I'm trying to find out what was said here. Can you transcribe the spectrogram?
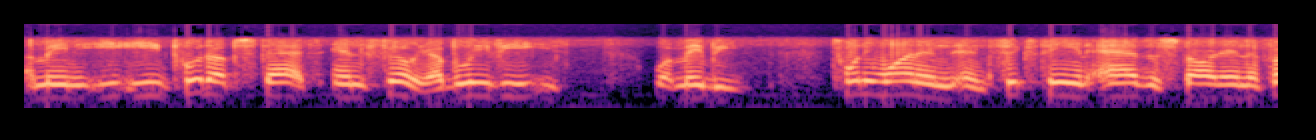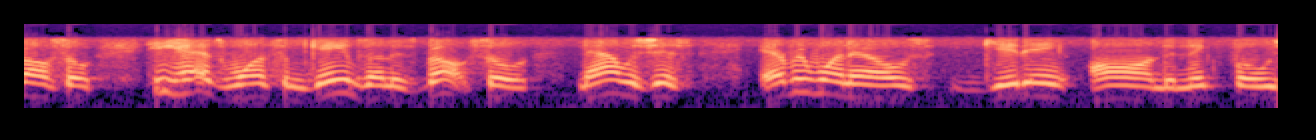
I mean, he, he put up stats in Philly. I believe he, what, maybe 21 and, and 16 as a starter in the NFL. So he has won some games on his belt. So now it's just everyone else getting on the Nick Foles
